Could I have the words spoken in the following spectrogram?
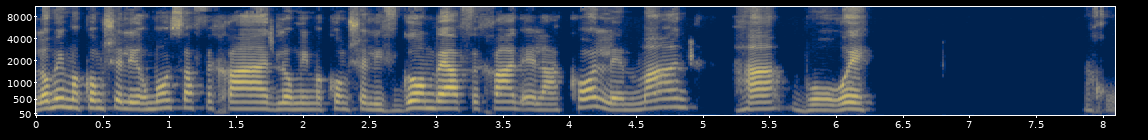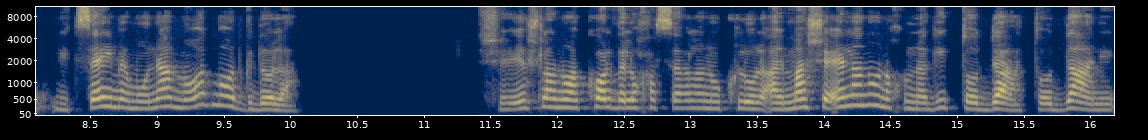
לא ממקום של לרמוס אף אחד, לא ממקום של לפגום באף אחד, אלא הכל למען הבורא. אנחנו נצא עם אמונה מאוד מאוד גדולה, שיש לנו הכל ולא חסר לנו כלום. על מה שאין לנו אנחנו נגיד תודה, תודה, אני,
